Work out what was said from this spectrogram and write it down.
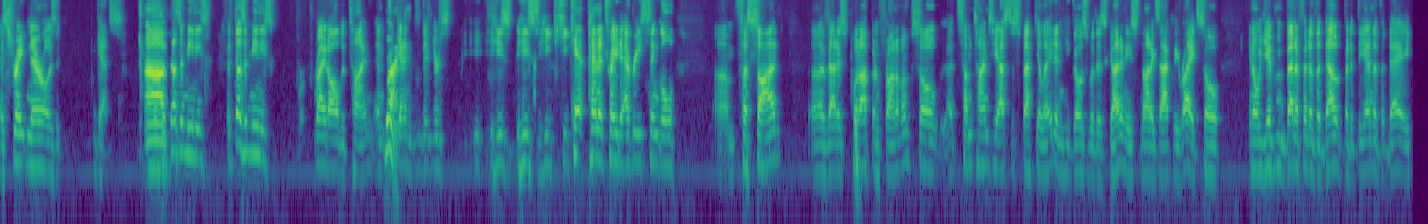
as straight and narrow as it gets. Uh, it doesn't mean he's it doesn't mean he's right all the time. And right. again, there's he's he's he he can't penetrate every single um, facade uh, that is put up in front of him. So uh, sometimes he has to speculate, and he goes with his gut, and he's not exactly right. So you know, give him benefit of the doubt, but at the end of the day,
